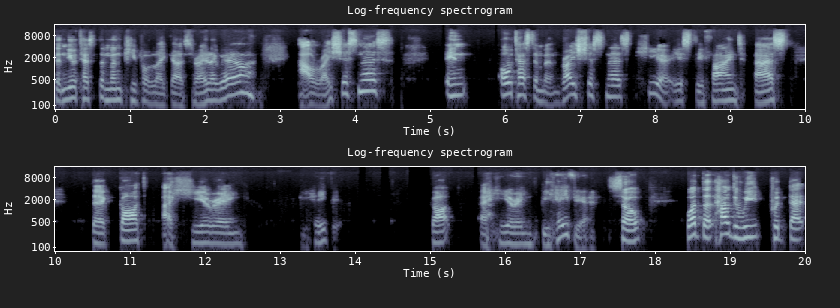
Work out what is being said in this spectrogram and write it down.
the New Testament people like us, right? Like, well, our righteousness in Old Testament, righteousness here is defined as the God adhering behavior. God adhering behavior. So what the, how do we put that,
